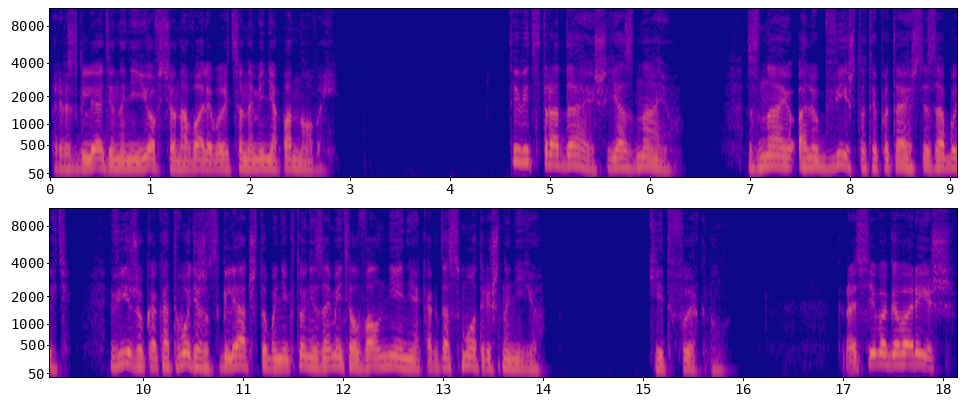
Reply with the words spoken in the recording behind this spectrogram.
при взгляде на нее все наваливается на меня по новой. «Ты ведь страдаешь, я знаю. Знаю о любви, что ты пытаешься забыть. Вижу, как отводишь взгляд, чтобы никто не заметил волнения, когда смотришь на нее». Кит фыркнул. «Красиво говоришь.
